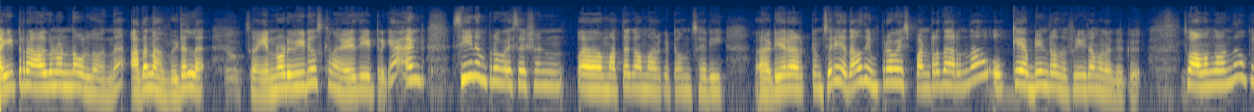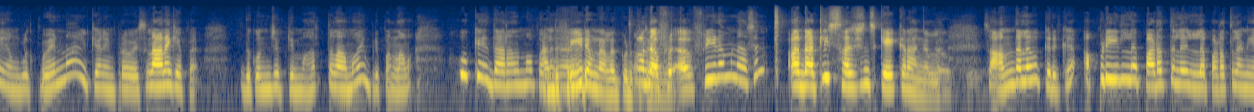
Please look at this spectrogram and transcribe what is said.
ரைட்டர் ஆகணும்னு தான் உள்ள வந்தேன். அதை நான் விடலை. ஸோ என்னோட வீடியோஸ்க்கு நான் எழுதிட்டு இருக்கேன். அண்ட் சீன் இம்ப்ரவைசேஷன் மத்தகாமா இருக்கட்டும் சரி டியராக இருக்கட்டும் சரி ஏதாவது இம்ப்ரவைஸ் பண்ணுறதா இருந்தால் ஓகே அப்படின்ற அந்த ஃப்ரீடம் எனக்கு இருக்குது ஸோ அவங்க வந்து ஓகே உங்களுக்கு வேணா யூ கேன் இம்ப்ரவைஸ் நானே கேட்பேன். இது கொஞ்சம் இப்படி மாற்றலாமா இப்படி பண்ணலாமா? ஓகே தாராளமாக அந்த ஃப்ரீடம் நல்லா அந்த கொடுத்தாங்க ஃப்ரீடம் அந்த அட்லீஸ்ட் சஜஷன்ஸ் கேட்குறாங்கல்ல ஸோ அந்த அளவுக்கு இருக்கு. அப்படி இல்லை படத்தில் இல்லை படத்தில் நீ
